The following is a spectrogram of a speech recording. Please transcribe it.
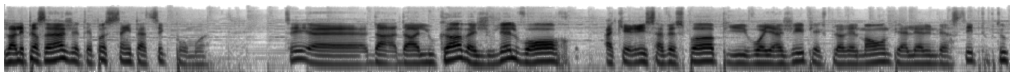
Genre, les personnages n'étaient pas sympathiques pour moi. Tu sais, euh, dans, dans Luca, ben, je voulais le voir acquérir sa Vespa, puis voyager, puis explorer le monde, puis aller à l'université, puis tout, puis tout.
